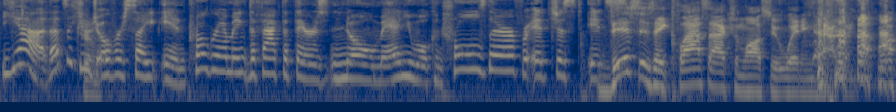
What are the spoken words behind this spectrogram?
yeah, that's a huge True. oversight in programming. The fact that there's no manual controls there for it just it's This is a class action lawsuit waiting to happen. Oh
